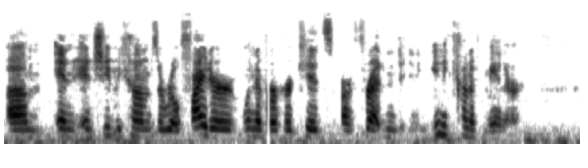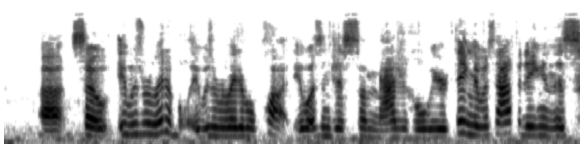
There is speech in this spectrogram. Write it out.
um, and and she becomes a real fighter whenever her kids are threatened in any kind of manner. Uh, so it was relatable. It was a relatable plot. It wasn't just some magical weird thing that was happening in this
